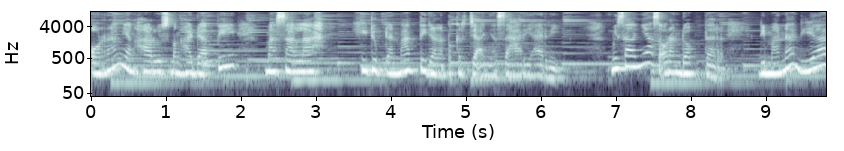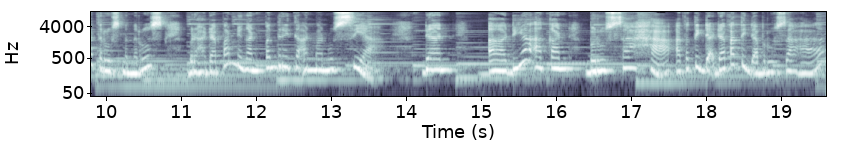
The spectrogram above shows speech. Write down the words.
orang yang harus menghadapi masalah hidup dan mati dalam pekerjaannya sehari-hari. Misalnya seorang dokter di mana dia terus-menerus berhadapan dengan penderitaan manusia dan uh, dia akan berusaha atau tidak dapat tidak berusaha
